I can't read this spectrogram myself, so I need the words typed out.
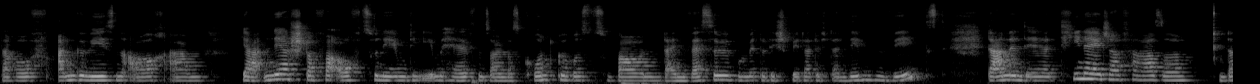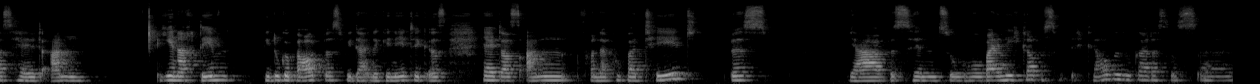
darauf angewiesen, auch ähm, ja, Nährstoffe aufzunehmen, die eben helfen sollen, das Grundgerüst zu bauen, dein Wessel, womit du dich später durch dein Leben bewegst. Dann in der Teenagerphase, das hält an, je nachdem, wie du gebaut bist, wie deine Genetik ist, hält das an von der Pubertät bis ja, bis hin zu, wobei nee, ich glaube, ich glaube sogar, dass das äh,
